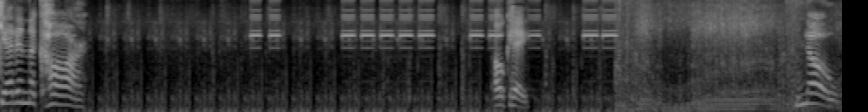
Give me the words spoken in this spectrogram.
Get in the car. Okay. No.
